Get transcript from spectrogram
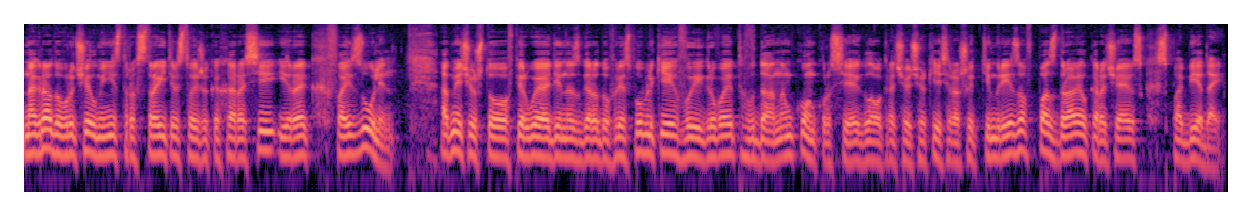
Награду вручил министр строительства и ЖКХ России Ирек Файзулин. Отмечу, что впервые один из городов республики выигрывает в данном конкурсе. Глава Карачаева-Черкесии Рашид Тимрезов поздравил Карачаевск с победой.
